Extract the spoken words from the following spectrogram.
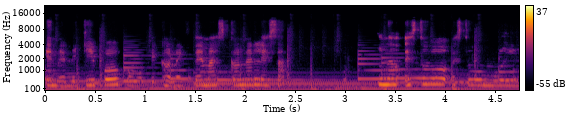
en el equipo como que conecté más con Alesa no, estuvo, estuvo muy,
